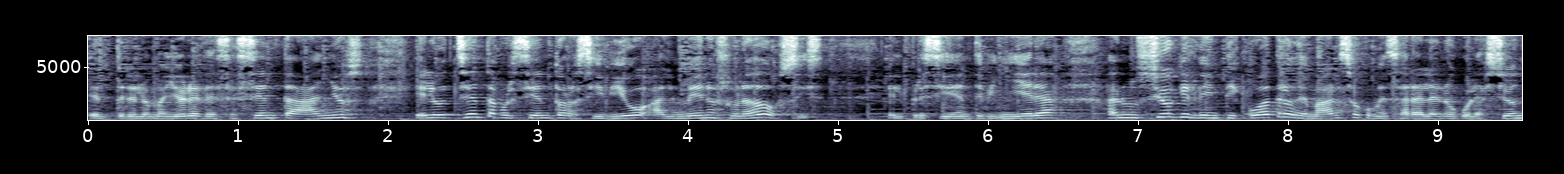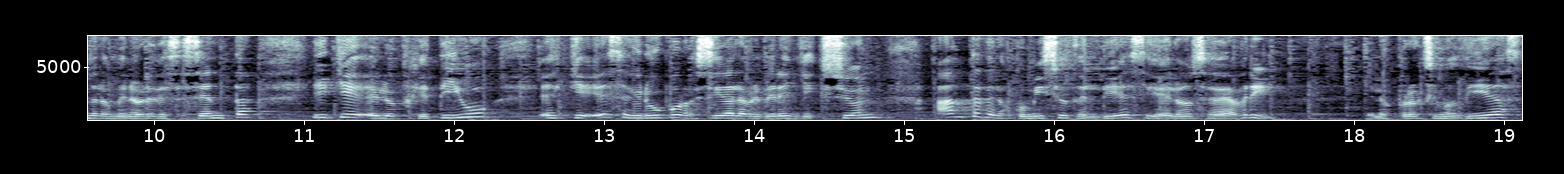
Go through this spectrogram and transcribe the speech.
entre los mayores de 60 años, el 80% recibió al menos una dosis. El presidente Piñera anunció que el 24 de marzo comenzará la inoculación de los menores de 60 y que el objetivo es que ese grupo reciba la primera inyección antes de los comicios del 10 y del 11 de abril. En los próximos días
